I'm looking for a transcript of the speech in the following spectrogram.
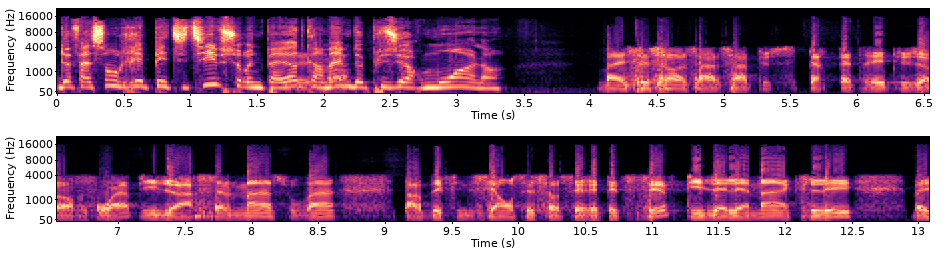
de façon répétitive sur une période quand même de plusieurs mois, là. Ben c'est ça, ça, ça a pu se perpétrer plusieurs fois. Puis le harcèlement, souvent, par définition, c'est ça, c'est répétitif. Puis l'élément clé, ben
